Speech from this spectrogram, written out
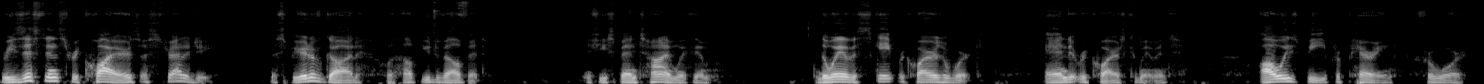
Resistance requires a strategy. The Spirit of God will help you develop it if you spend time with Him. The way of escape requires work, and it requires commitment. Always be preparing for war.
